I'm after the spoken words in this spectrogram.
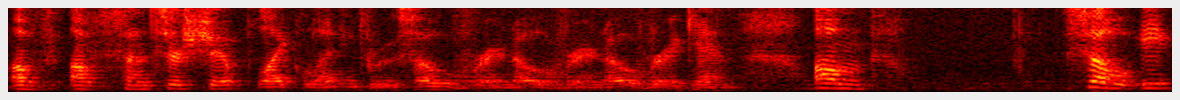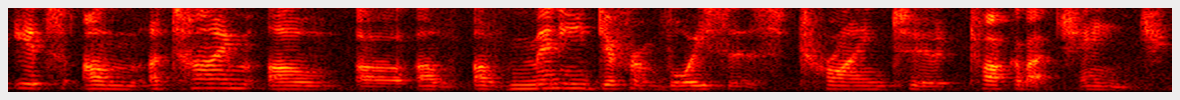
of, of censorship, like Lenny Bruce over and over and over again. Um, so it, it's um, a time of, uh, of, of many different voices trying to talk about change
